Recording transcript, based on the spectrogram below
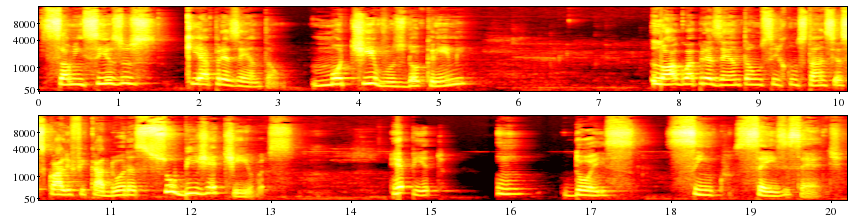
são incisos que apresentam motivos do crime, logo apresentam circunstâncias qualificadoras subjetivas. Repito: 1, 2, 5, 6 e 7.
